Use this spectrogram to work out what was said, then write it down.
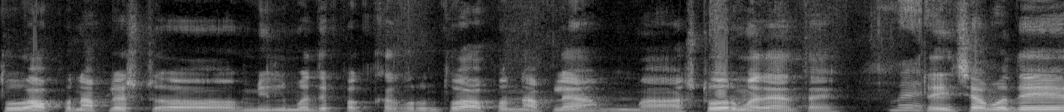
तो आपण आपल्या मिलमध्ये पक्का करून तो आपण आपल्या स्टोअरमध्ये आणत आहे. तर याच्यामध्ये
